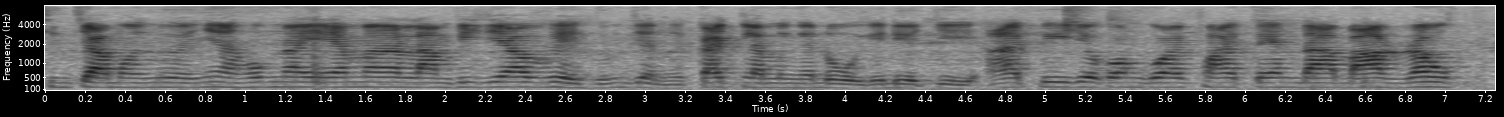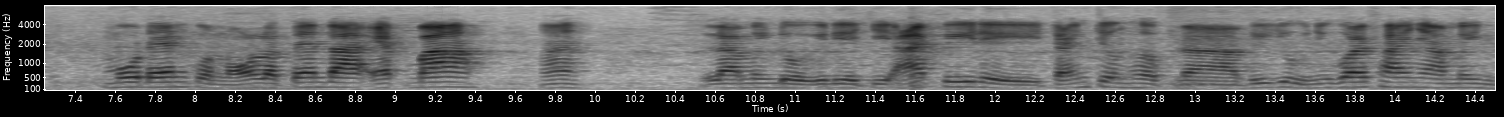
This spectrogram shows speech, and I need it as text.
Xin chào mọi người nha. Hôm nay em à, làm video về hướng dẫn cách à, à, là mình đổi cái địa chỉ IP cho con wifi Tenda 3 Model của nó là Tenda F3 này, Là mình đổi cái địa chỉ IP để tránh trường hợp là ví dụ như wifi nhà mình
